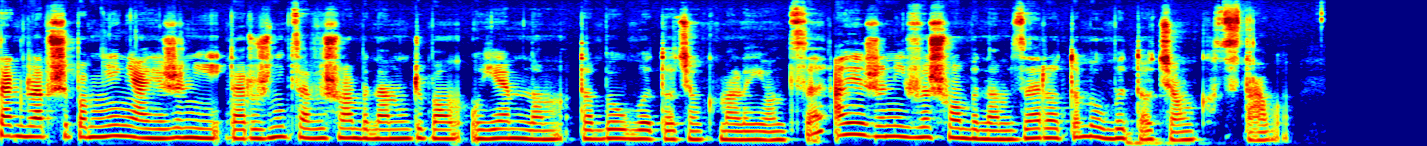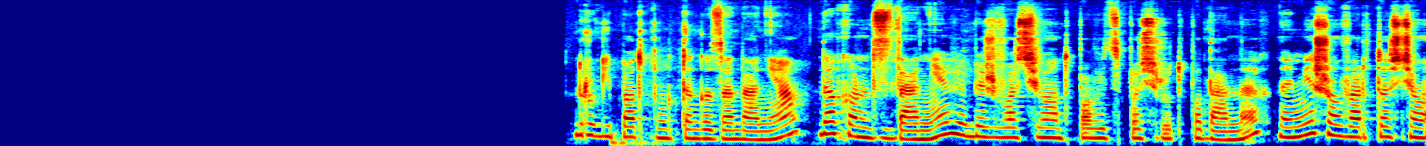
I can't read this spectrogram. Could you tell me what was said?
Tak dla przypomnienia, jeżeli ta różnica wyszłaby nam liczbą ujemną, to byłby to ciąg malejący, a jeżeli wyszłoby nam 0, to byłby to ciąg stały. Drugi podpunkt tego zadania. Dokończ zdanie, wybierz właściwą odpowiedź spośród podanych. Najmniejszą wartością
